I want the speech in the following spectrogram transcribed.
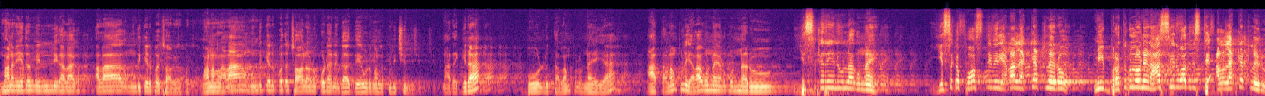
మనం ఏదో మెల్లిగా అలా అలాగ ముందుకెళ్ళిపోతే చాలు అనుకుంటాం మనల్ని అలా ముందుకెళ్ళిపోతే చాలు అనుకోవడానికి కాదు దేవుడు మనల్ని పిలిచింది. నా దగ్గర బోల్డ్ తలంపులు ఉన్నాయ్యా. ఆ తలంపులు ఎలా ఉన్నాయి అనుకుంటున్నారు? ఇసుక రేణువులాగా ఉన్నాయి. ఇసుక పోస్తే మీరు ఎలా లెక్కట్లేరు? మీ బ్రతుకులో నేను ఆశీర్వాదం ఇస్తే అలా లెక్కట్లేరు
